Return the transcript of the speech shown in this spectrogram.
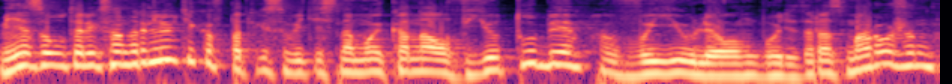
Меня зовут Александр Лютиков. Подписывайтесь на мой канал в Ютубе. В июле он будет разморожен.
